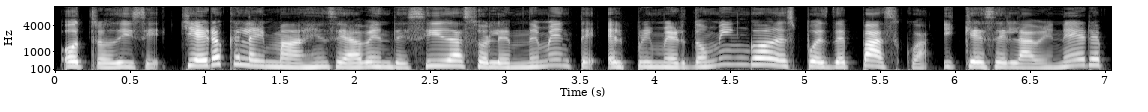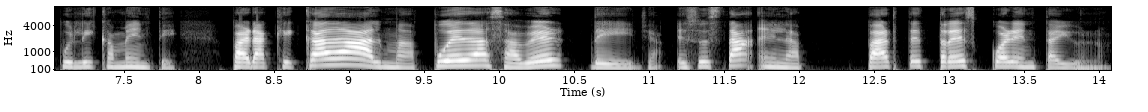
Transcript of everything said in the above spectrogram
Otro dice, quiero que la imagen sea bendecida solemnemente el primer domingo después de Pascua y que se la venere públicamente para que cada alma pueda saber de ella. Eso está en la parte 341.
